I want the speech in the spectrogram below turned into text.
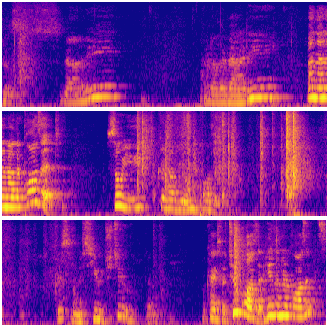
There's vanity, another vanity, and then another closet. So you each could have your own closet. This one is huge too. Okay, so two closet, his and her closets.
